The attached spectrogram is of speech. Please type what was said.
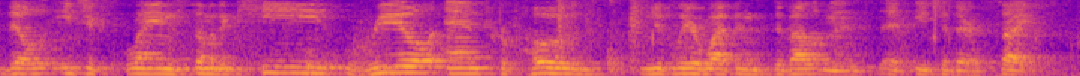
they'll each explain some of the key real and proposed nuclear weapons developments at each of their sites.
